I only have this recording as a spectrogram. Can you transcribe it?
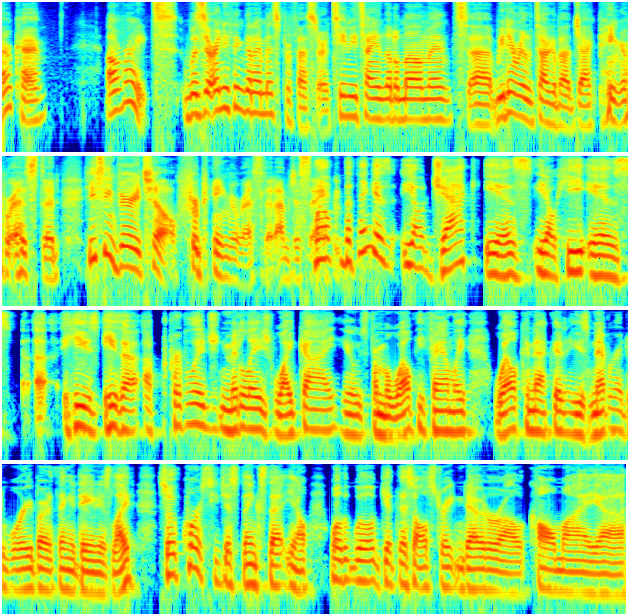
Okay. All right. Was there anything that I missed, Professor? A teeny tiny little moment. Uh, we didn't really talk about Jack being arrested. He seemed very chill for being arrested. I'm just saying. Well, the thing is, you know, Jack is, you know, he is, uh, he's he's a, a privileged middle-aged white guy who's from a wealthy family, well-connected. He's never had to worry about a thing a day in his life. So of course, he just thinks that, you know, well, we'll get this all straightened out, or I'll call my uh,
